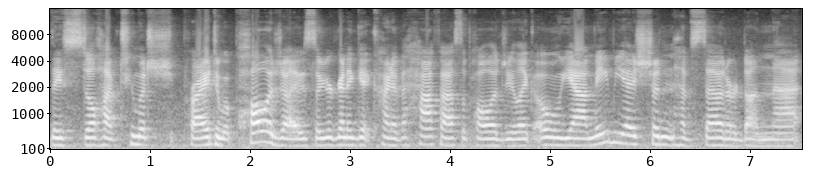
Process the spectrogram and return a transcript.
they still have too much pride to apologize. So you're going to get kind of a half ass apology like, oh, yeah, maybe I shouldn't have said or done that.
